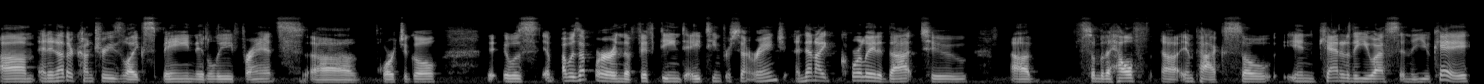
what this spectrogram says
Um, and in other countries like Spain, Italy, France, uh, Portugal, it, it, was I was up upward in the 15 to 18 percent range. And then I correlated that to uh, some of the health uh, impacts. So in Canada, the US, and the UK,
